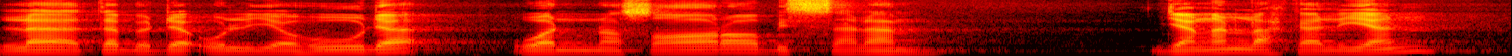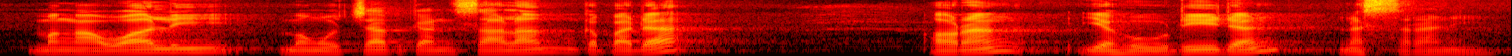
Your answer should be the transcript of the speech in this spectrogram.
la tabda'ul yahuda wan nasara bisalam janganlah kalian mengawali mengucapkan salam kepada orang Yahudi dan Nasrani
